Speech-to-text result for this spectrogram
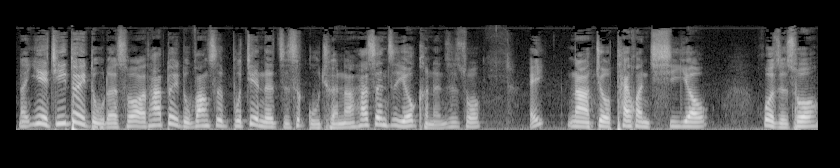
那业绩对赌的时候，它对赌方式不见得只是股权呢，它甚至有可能是说，哎，那就汰换 CEO。或者说，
